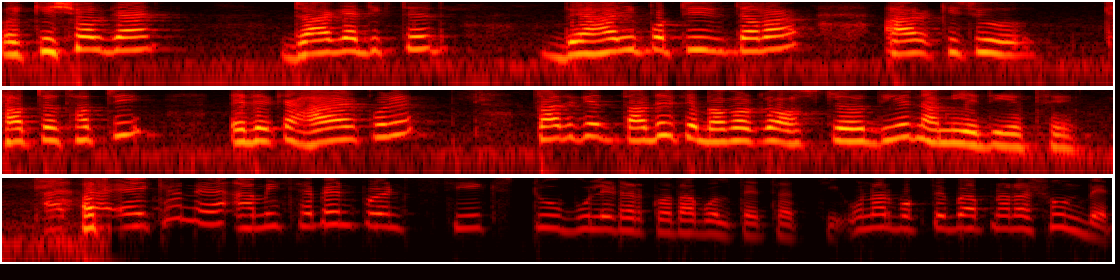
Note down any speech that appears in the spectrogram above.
ওই কিশোর গ্যাং, ড্রাগ অ্যাডিক্টেড বেহারি পট্টির যারা, আর কিছু ছাত্রছাত্রী এদেরকে হায়ার করে তাদেরকে তাদেরকে ব্যবহার করে অস্ত্র দিয়ে নামিয়ে দিয়েছে। আচ্ছা এইখানে আমি সেভেন পয়েন্ট সিক্স টু বুলেটের কথা বলতে চাচ্ছি। ওনার বক্তব্য আপনারা শুনবেন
